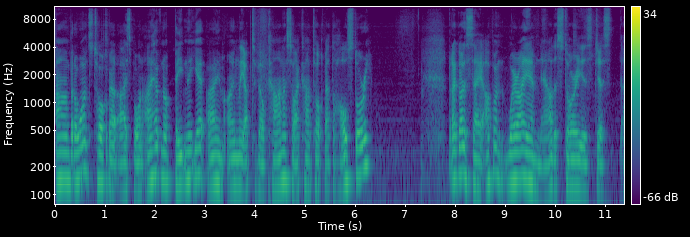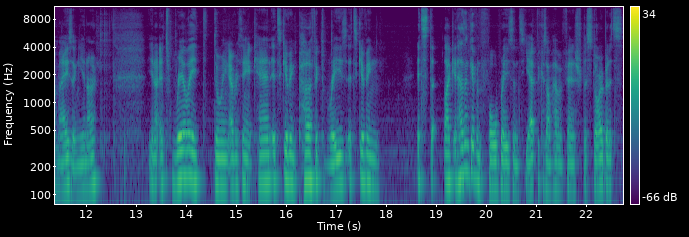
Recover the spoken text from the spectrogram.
Um, but I wanted to talk about Iceborne. I have not beaten it yet. I am only up to Velkhana, so I can't talk about the whole story. But I gotta say, up on where I am now, the story is just amazing. You know, you know, it's really doing everything it can. It's giving perfect reasons. It's giving, it's like it hasn't given full reasons yet because I haven't finished the story, but it's,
